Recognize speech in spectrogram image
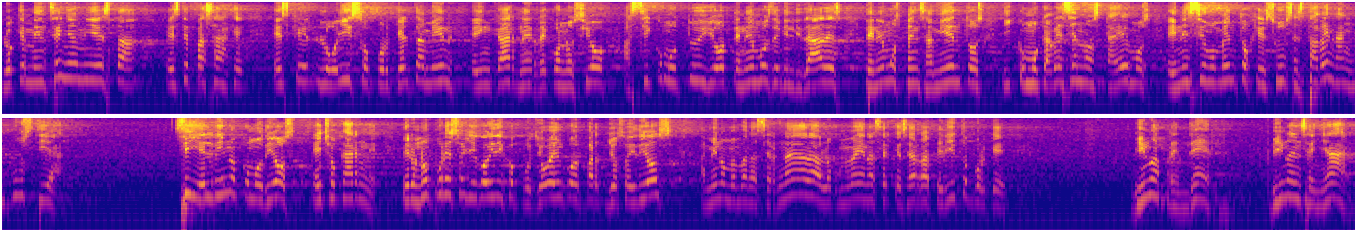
Lo que me enseña a mí esta, este pasaje es que lo hizo porque Él también en carne reconoció, así como tú y yo tenemos debilidades, tenemos pensamientos y como que a veces nos caemos, en ese momento Jesús estaba en angustia. Sí, Él vino como Dios, hecho carne, pero no por eso llegó y dijo, pues yo vengo, yo soy Dios, a mí no me van a hacer nada, o lo que me vayan a hacer que sea rapidito, porque vino a aprender, vino a enseñar,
